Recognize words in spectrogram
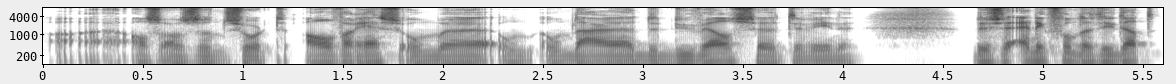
eh, als, als een soort Alvarez om, eh, om, om daar de duels te winnen. Dus, en ik vond dat hij dat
